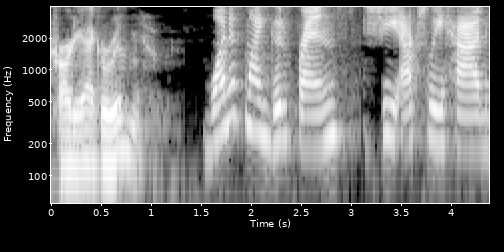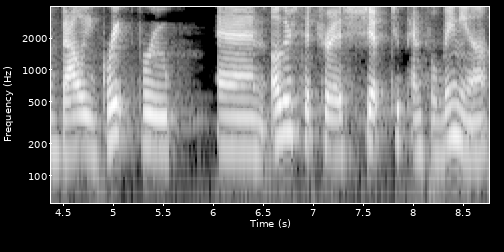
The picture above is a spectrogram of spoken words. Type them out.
cardiac arrhythmia. One of my good friends, she actually had Valley grapefruit and other citrus shipped to Pennsylvania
